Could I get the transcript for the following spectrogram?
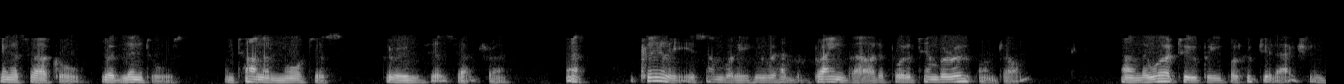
in a circle with lintels and tongue and mortise grooves, etc. clearly is somebody who had the brain power to put a timber roof on top. And there were two people who did actually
